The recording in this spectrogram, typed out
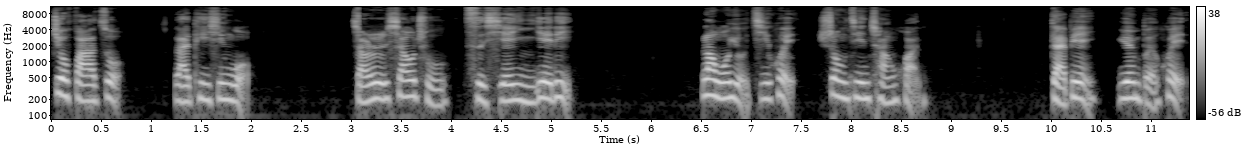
就发作，来提醒我早日消除此邪淫业力，让我有机会诵经偿还，改变原本会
